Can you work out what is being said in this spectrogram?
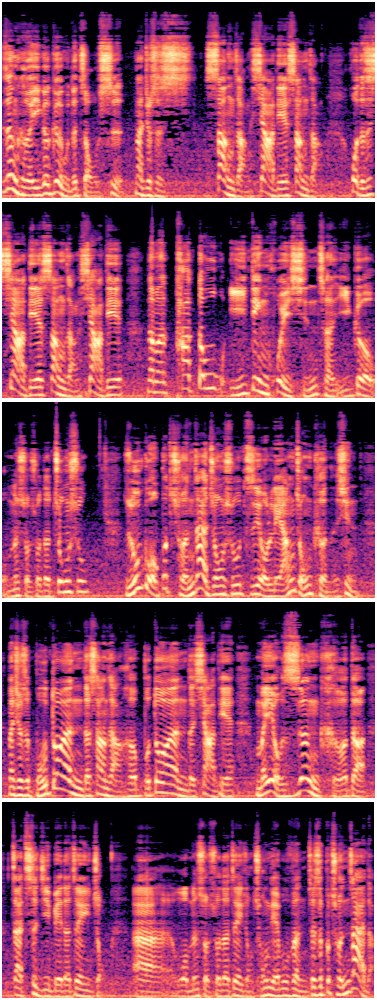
任何一个个股的走势，那就是上涨、下跌、上涨。或者是下跌、上涨、下跌，那么它都一定会形成一个我们所说的中枢。如果不存在中枢，只有两种可能性，那就是不断的上涨和不断的下跌，没有任何的在次级别的这一种呃我们所说的这种重叠部分，这是不存在的。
